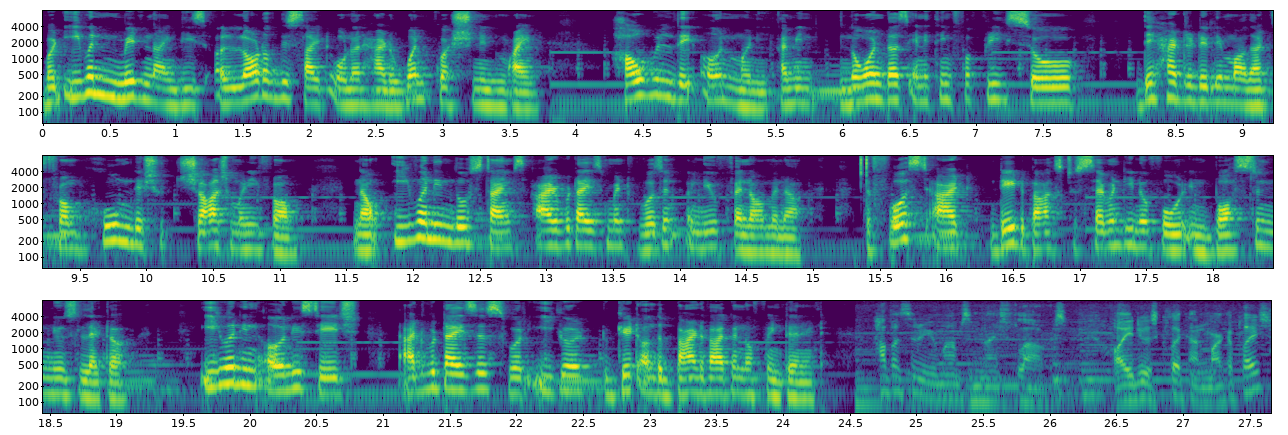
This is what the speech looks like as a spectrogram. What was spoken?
But even in mid-90s, a lot of the site owner had one question in mind. How will they earn money? I mean, no one does anything for free, so they had a dilemma that from whom they should charge money from. Now, even in those times, advertisement wasn't a new phenomena. The first ad date back to 1704 in Boston newsletter. Even in early stage, advertisers were eager to get on the bandwagon of internet. How about sending your mom some nice flowers? All you do is click on Marketplace,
